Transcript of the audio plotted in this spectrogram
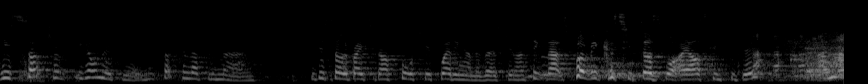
he's such a, he honours me, he's such a lovely man. We just celebrated our 40th wedding anniversary, and I think that's probably because he does what I ask him to do. And,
